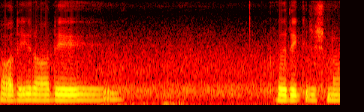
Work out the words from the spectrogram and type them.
राधे राधे। हरे कृष्णा।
